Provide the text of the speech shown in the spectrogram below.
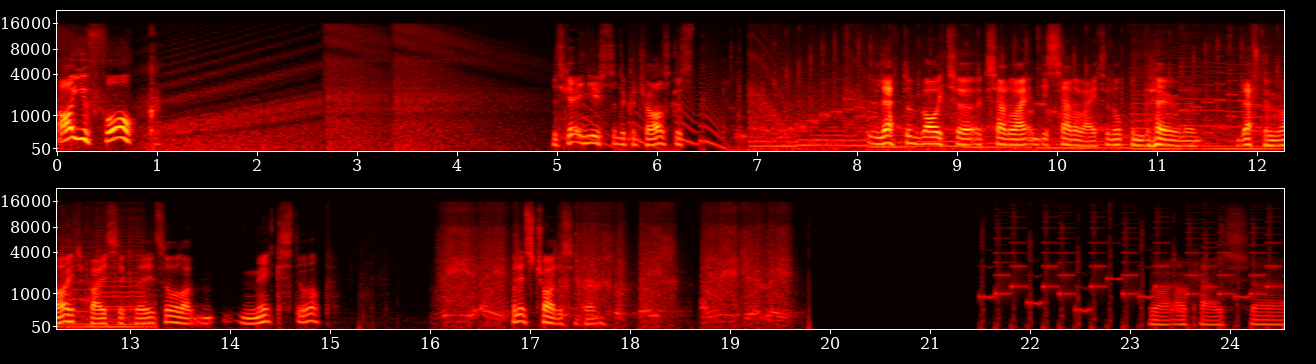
Oh, you fuck! It's getting used to the controls because left and right are accelerate and decelerate and up and down and left and right basically. It's all like mixed up. But let's try this again. Right, okay, so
